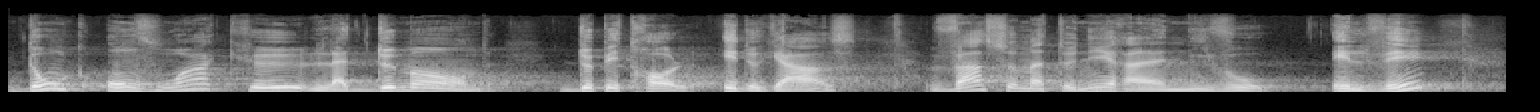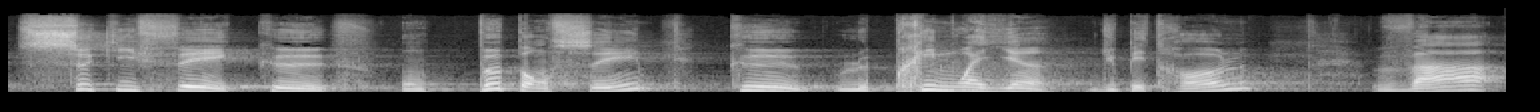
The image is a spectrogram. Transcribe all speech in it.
Donc, on voit que la demande de pétrole et de gaz va se maintenir à un niveau élevé, ce qui fait qu'on peut penser que le prix moyen du pétrole va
